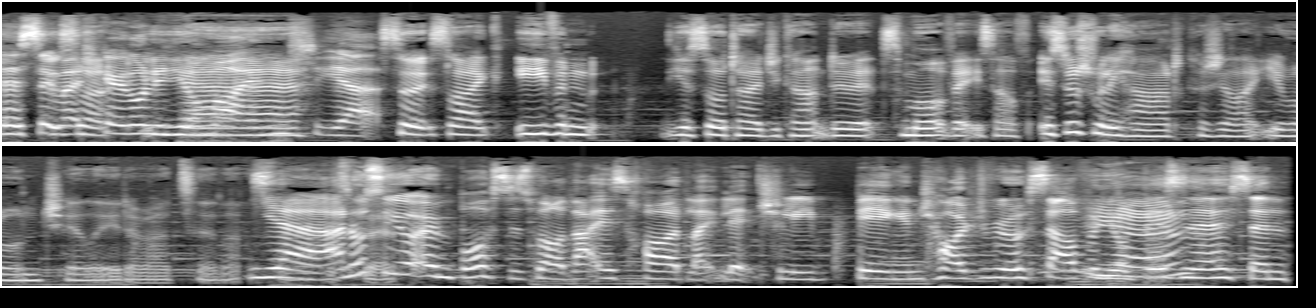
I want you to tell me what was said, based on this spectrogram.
There's so It's much like- going on in your mind. Yeah. So it's like, even you're so tired you can't do it to motivate yourself. It's just really hard because you're like your own cheerleader, I'd say that's the Yeah, and also bit. your own boss as well. That is hard, like literally being in charge of yourself and your business, and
